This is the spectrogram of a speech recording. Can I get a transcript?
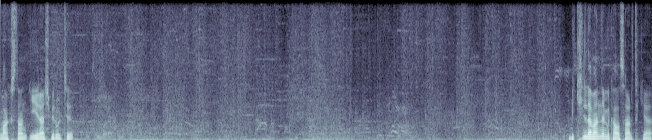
Lux'tan iğrenç bir ulti. Bir kill de bende mi kalsa artık ya?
